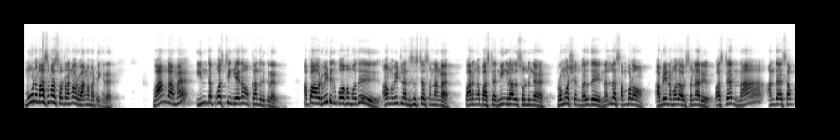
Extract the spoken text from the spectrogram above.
மூணு மாதமாக சொல்கிறாங்க அவர் வாங்க மாட்டேங்கிறார். வாங்காமல் இந்த போஸ்டிங்லேயே தான் உட்காந்துருக்கிறார் அப்போ அவர் வீட்டுக்கு போகும்போது அவங்க வீட்டில் அந்த சிஸ்டர் சொன்னாங்க பாருங்க பாஸ்டர் நீங்களாவது சொல்லுங்கள் ப்ரொமோஷன் வருது நல்ல சம்பளம். அப்படின்னும் போது அவர் சொன்னார் பாஸ்டர் நான் அந்த சம்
